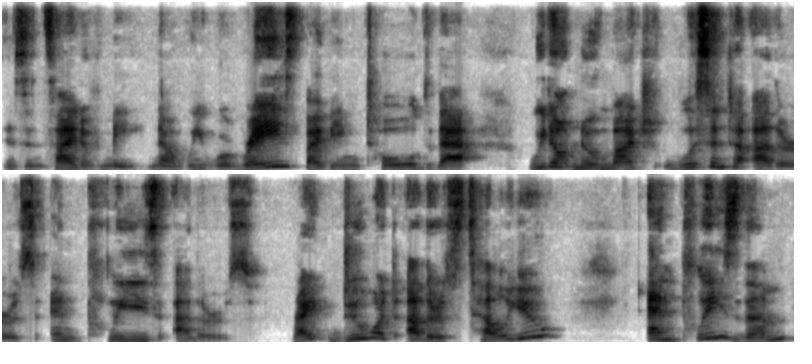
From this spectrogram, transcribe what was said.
is inside of me. No, we were raised by being told that we don't know much, listen to others and please others, right? Do what others tell you and please them.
